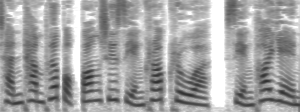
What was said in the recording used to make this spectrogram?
ฉันทำเพื่อปกป้องชื่อเสียงครอบครัว เสียงพ่อเย็น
